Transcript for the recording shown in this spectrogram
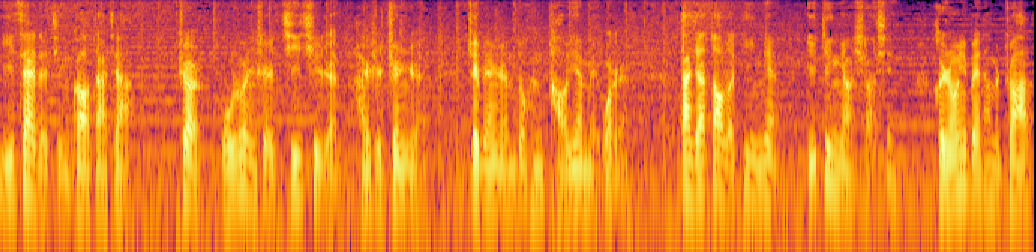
一再的警告大家：这儿无论是机器人还是真人，这边人都很讨厌美国人。大家到了地面一定要小心，很容易被他们抓了。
